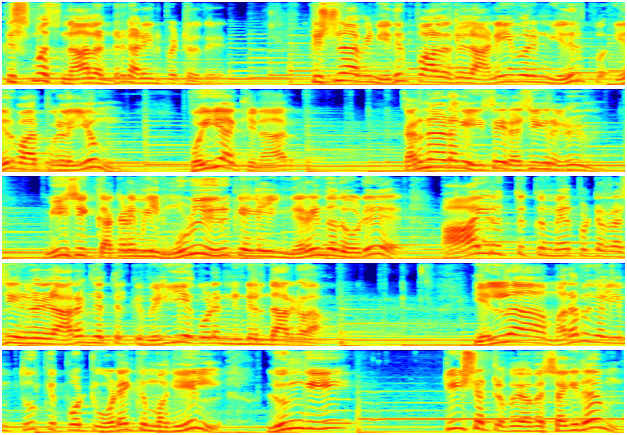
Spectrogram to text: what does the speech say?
கிறிஸ்மஸ் நாளன்று நடைபெற்றது. கிருஷ்ணாவின் எதிர்ப்பாளர்கள் அனைவரின் எதிர்ப்பு எதிர்பார்ப்புகளையும் பொய்யாக்கினார். கர்நாடக இசை ரசிகர்கள் மியூசிக் அகாடமியில் முழு இருக்கைகளில் நிறைந்ததோடு ஆயிரத்துக்கும் மேற்பட்ட ரசிகர்கள் அரங்கத்திற்கு வெளியே கூட நின்றிருந்தார்களாம். எல்லா மரபுகளையும் தூக்கி போட்டு உடைக்கும் வகையில் லுங்கி டிஷர்ட் சகிதம்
